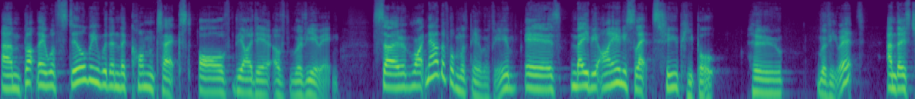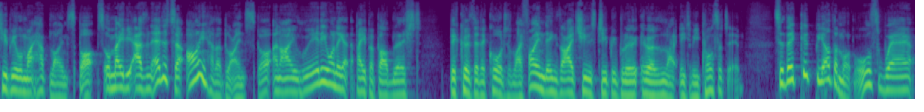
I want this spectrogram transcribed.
Um, but they will still be within the context of the idea of reviewing. So, right now, the problem with peer review is maybe I only select two people who review it, and those two people might have blind spots. Or maybe as an editor, I have a blind spot and I really want to get the paper published because in accordance with my findings, I choose two people who are likely to be positive. So there could be other models where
